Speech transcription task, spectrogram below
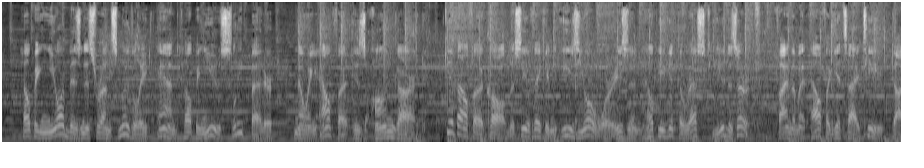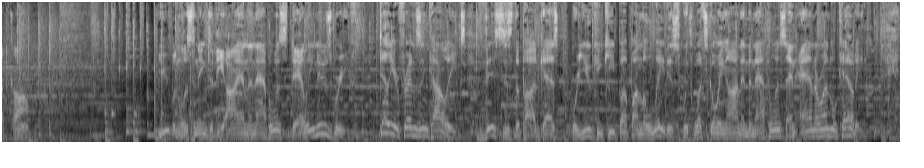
helping your business run smoothly and helping you sleep better knowing Alpha is on guard. Give Alpha a call to see if they can ease your worries and help you get the rest you deserve. Find them at alphagetsit.com. You've been listening to the Eye on Annapolis Daily News Brief. Tell your friends and colleagues this is the podcast where you can keep up on the latest with what's going on in Annapolis and Anne Arundel County.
